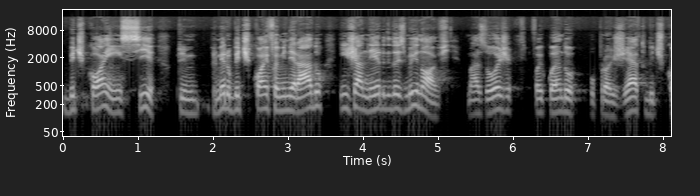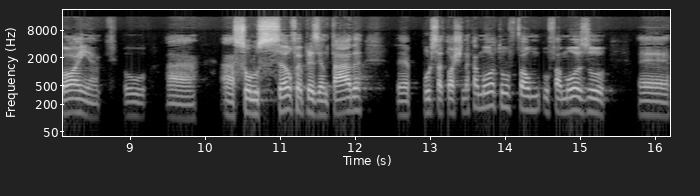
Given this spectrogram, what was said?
Bitcoin em si, o primeiro Bitcoin foi minerado em janeiro de 2009, mas hoje foi quando o projeto Bitcoin, a, a, a solução foi apresentada é, por Satoshi Nakamoto, o famoso é,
